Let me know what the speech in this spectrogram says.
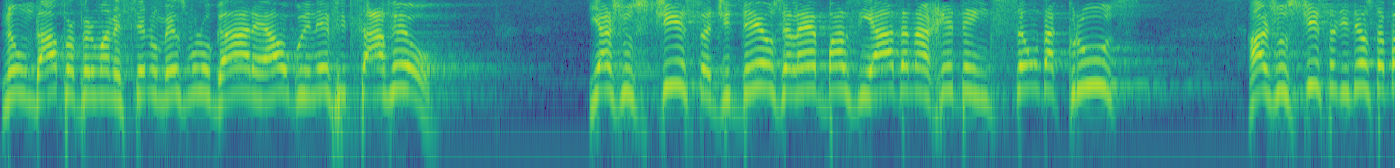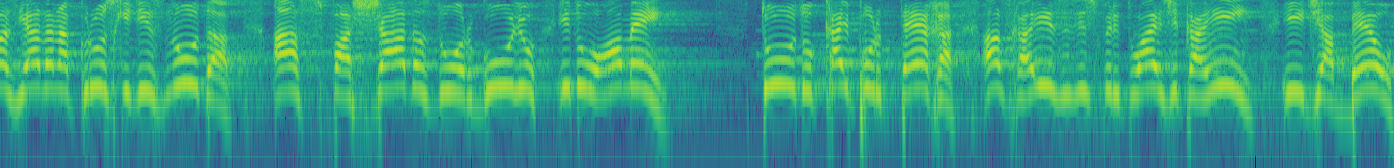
Não dá para permanecer no mesmo lugar, é algo inevitável. E a justiça de Deus, ela é baseada na redenção da cruz. A justiça de Deus está baseada na cruz que desnuda as fachadas do orgulho e do homem. Tudo cai por terra, as raízes espirituais de Caim e de Abel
